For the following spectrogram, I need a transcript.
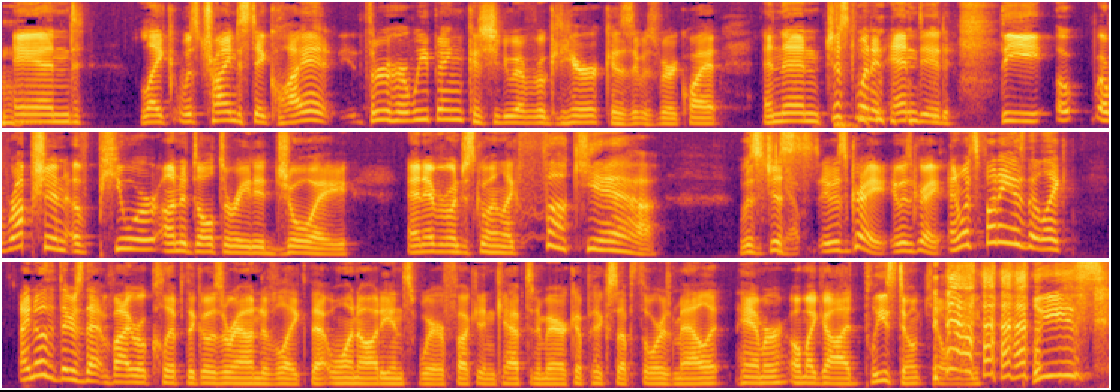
and like was trying to stay quiet through her weeping because she knew everyone could hear because it was very quiet. And then just when it ended, the eruption of pure unadulterated joy and everyone just going like "fuck yeah" was just it was great. It was great. And what's funny is that like I know that there's that viral clip that goes around of like that one audience where fucking Captain America picks up Thor's mallet hammer. Oh my god, please don't kill me. please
